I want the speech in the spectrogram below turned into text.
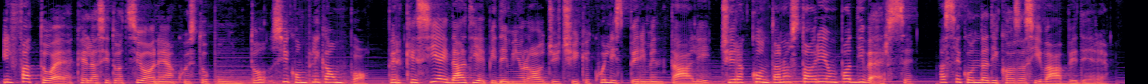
Il fatto è che la situazione a questo punto si complica un po', perché sia i dati epidemiologici che quelli sperimentali ci raccontano storie un po' diverse, a seconda di cosa si va a vedere.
